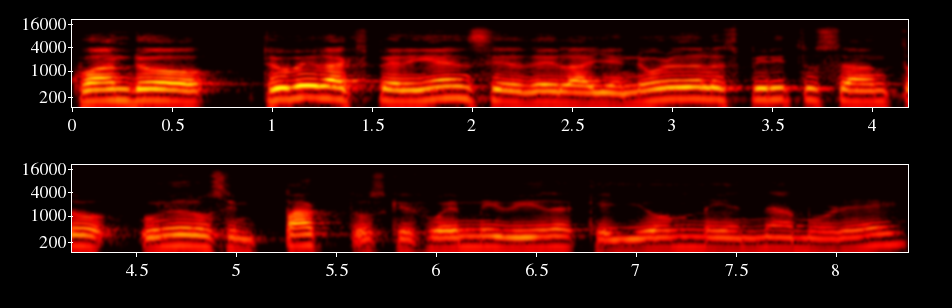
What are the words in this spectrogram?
Cuando tuve la experiencia de la llenura del Espíritu Santo, uno de los impactos que fue en mi vida, que yo me enamoré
